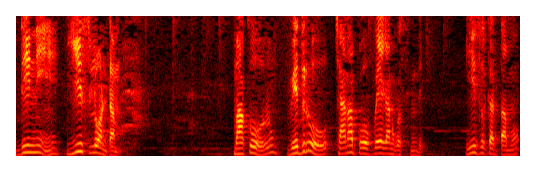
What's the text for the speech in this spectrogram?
దీన్ని ఈసులు అంటాం. మాకు వెదురు చాలా ఉపయోగానికి వస్తుంది. ఈసులు కడతాము.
